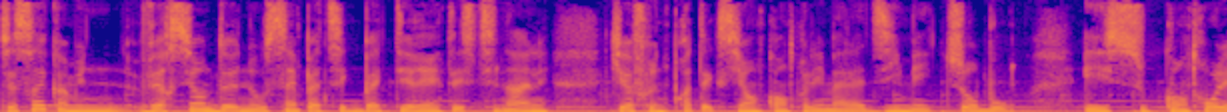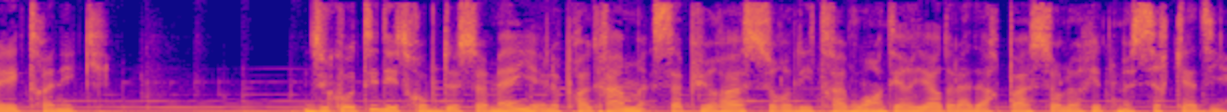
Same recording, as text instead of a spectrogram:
Ce serait comme une version de nos sympathiques bactéries intestinales qui offrent une protection contre les maladies, mais turbo et sous contrôle électronique. Du côté des troubles de sommeil, le programme s'appuiera sur les travaux antérieurs de la DARPA sur le rythme circadien.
